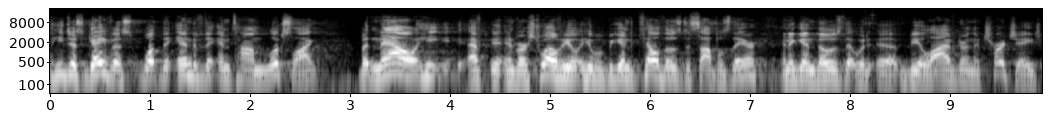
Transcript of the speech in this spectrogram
He just gave us what the end of the end time looks like. But now, he, in verse 12, he, he will begin to tell those disciples there, and again, those that would uh, be alive during the church age,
